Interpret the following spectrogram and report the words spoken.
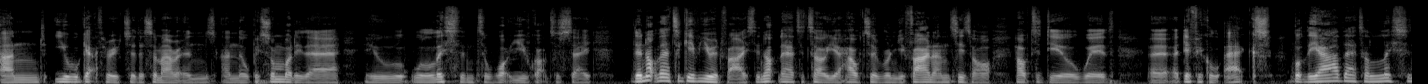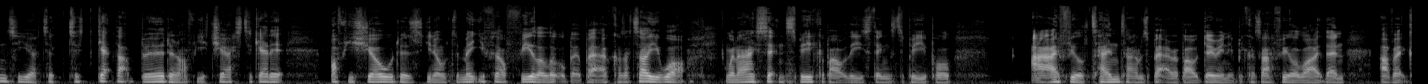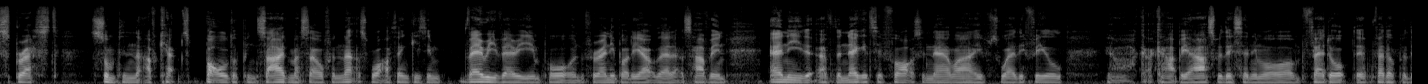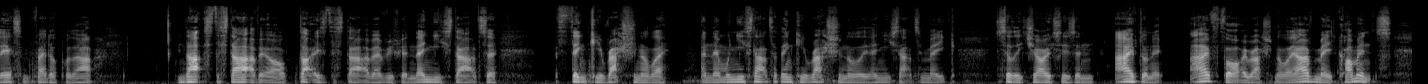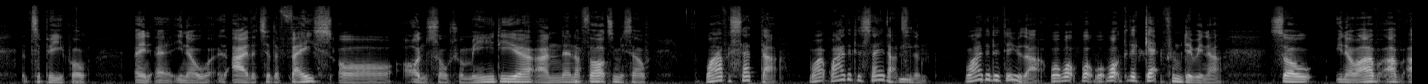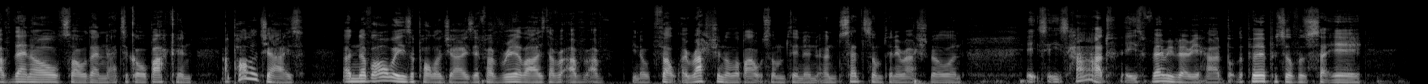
and you will get through to the Samaritans, and there'll be somebody there who will listen to what you've got to say. They're not there to give you advice. They're not there to tell you how to run your finances or how to deal with uh, a difficult ex. But they are there to listen to you, to, to get that burden off your chest, to get it off your shoulders, you know, to make yourself feel a little bit better. Because I tell you what, when I sit and speak about these things to people, I feel 10 times better about doing it because I feel like then I've expressed something that I've kept bottled up inside myself, and that's what I think is very, very important for anybody out there that's having any of the negative thoughts in their lives where they feel, oh, I can't be asked with this anymore. I'm fed up. I'm fed up of this. I'm fed up with that. That's the start of it all. That is the start of everything. Then you start to think irrationally, and then when you start to think irrationally, then you start to make silly choices. And I've done it. I've thought irrationally. I've made comments to people in, uh, you know, either to the face or on social media. And then I thought to myself, why have I said that? Why, why did I say that mm. to hmm. them? Why did I do that? What, what, what, what did I get from doing that? So, you know, I've, I've, I've then also then had to go back and apologise. And I've always apologised if I've realised I've, I've, I've, you know, felt irrational about something and, and said something irrational. And it's, it's hard. It's very, very hard. But the purpose of us here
